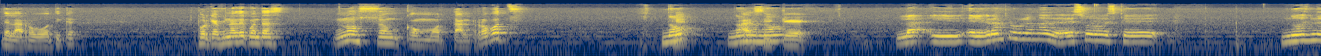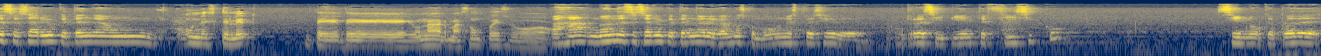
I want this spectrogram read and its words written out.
de la robótica. Porque a final de cuentas no son como tal robots. No, ¿sí? no, no, Así no. que La- el, el gran problema de eso es que no es necesario que tenga un... un esqueleto de, de un armazón, pues, o... Ajá, no es necesario que tenga, digamos, como una especie de recipiente físico, sino que puede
